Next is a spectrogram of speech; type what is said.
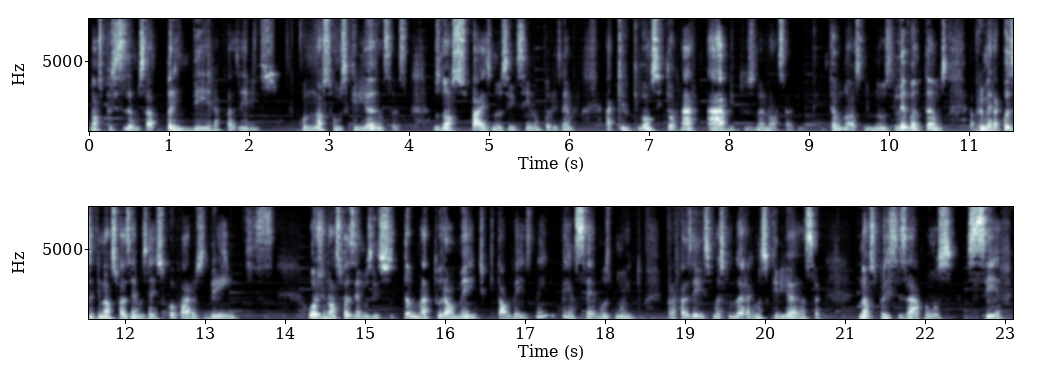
Nós precisamos aprender a fazer isso. Quando nós somos crianças, os nossos pais nos ensinam, por exemplo, aquilo que vão se tornar hábitos na nossa vida. Então nós nos levantamos, a primeira coisa que nós fazemos é escovar os dentes. Hoje nós fazemos isso tão naturalmente que talvez nem pensemos muito para fazer isso, mas quando éramos criança, nós precisávamos ser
